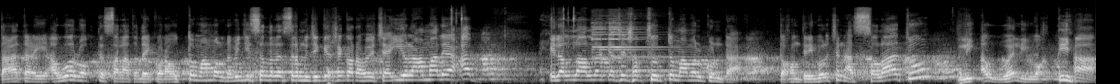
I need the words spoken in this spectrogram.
তাড়াতাড়ি আউয়াল ওয়াক্তে সালাত আদায় করা উত্তম আমল। নবীজি সাল্লাল্লাহু আলাইহি ওয়াসাল্লাম জিজ্ঞাসা করা হয়েছে, আইয়ুল আমালে হাব ইলাল্লাহ, আল্লাহর কাছে সবচেয়ে উত্তম আমল কোনটা? তখন তিনি বলেছেন, আস-সালাতু লি আউয়ালি ওয়াক্তিহা।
